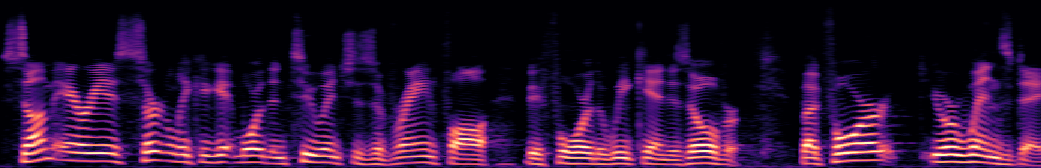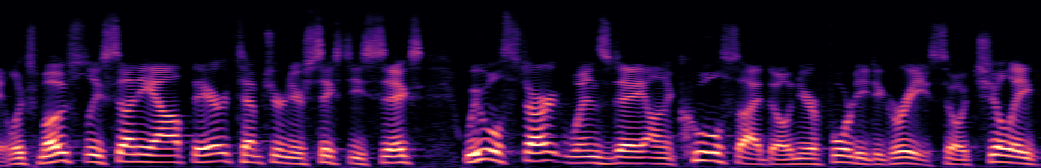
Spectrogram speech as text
Some areas certainly could get more than two inches of rainfall before the weekend is over. But for your Wednesday, it looks mostly sunny out there, temperature near 66. We will start Wednesday on a cool side though, near 40 degrees, so a chilly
